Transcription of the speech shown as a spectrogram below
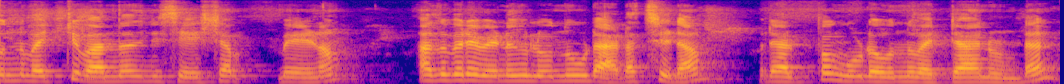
ഒന്ന് വറ്റി വന്നതിന് ശേഷം വേണം അതുവരെ വേണമെങ്കിൽ ഒന്നുകൂടെ അടച്ചിടാം. ഒരല്പം കൂടെ ഒന്ന് വറ്റാനുണ്ട്.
